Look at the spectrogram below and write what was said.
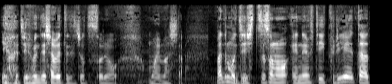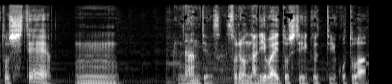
今自分で喋っててちょっとそれを思いました。まあでも実質その NFT クリエイターとしてうん何て言うんですかそれをなりわいとしていくっていうことは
